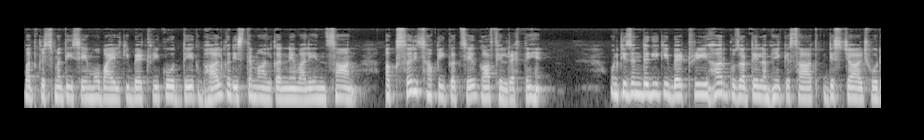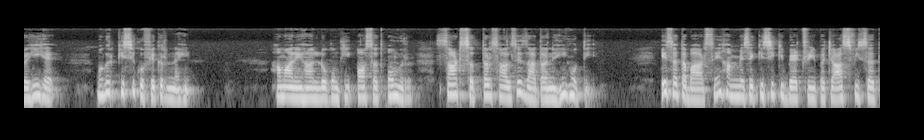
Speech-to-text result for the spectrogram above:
بدقسمتی سے موبائل کی بیٹری کو دیکھ بھال کر استعمال کرنے والے انسان اکثر اس حقیقت سے غافل رہتے ہیں۔ ان کی زندگی کی بیٹری ہر گزرتے لمحے کے ساتھ ڈسچارج ہو رہی ہے، مگر کسی کو فکر نہیں۔ ہمارے ہاں لوگوں کی اوسط عمر ساٹھ ستر سال سے زیادہ نہیں ہوتی۔ اس اعتبار سے ہم میں سے کسی کی بیٹری پچاس فیصد،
